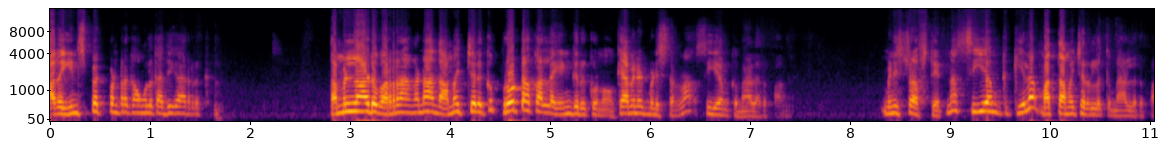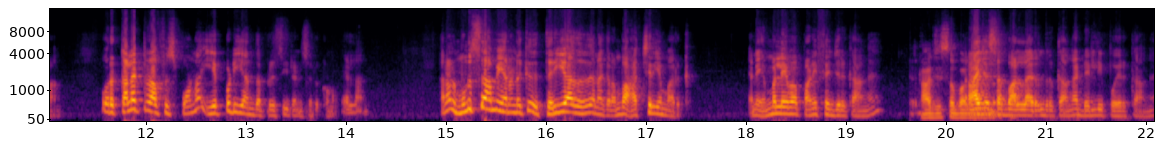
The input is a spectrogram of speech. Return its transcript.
அதை இன்ஸ்பெக்ட் பண்ணுறதுக்கு அவங்களுக்கு அதிகாரம் இருக்கு. தமிழ்நாடு வர்றாங்கன்னா அந்த அமைச்சருக்கு புரோட்டோகாலில் எங்கே இருக்கணும்? கேபினெட் மினிஸ்டர்னா சிஎம்க்கு மேலே இருப்பாங்க. மினிஸ்டர் ஆஃப் ஸ்டேட்னா சிஎம்க்கு கீழே மற்ற அமைச்சர்களுக்கு மேலே இருப்பாங்க. ஒரு கலெக்டர் ஆஃபீஸ் போனால் எப்படி அந்த பிரசிடென்ஸ் இருக்கணும்? எல்லாம். அதனால் முனுசாமி அண்ணனுக்கு இது தெரியாதது எனக்கு ரொம்ப ஆச்சரியமா இருக்கு. ஏன்னா எம்எல்ஏவாக பணி செஞ்சுருக்காங்க. ராஜ்யசபா ராஜ்யசபால இருந்திருக்காங்க டெல்லி போயிருக்காங்க.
